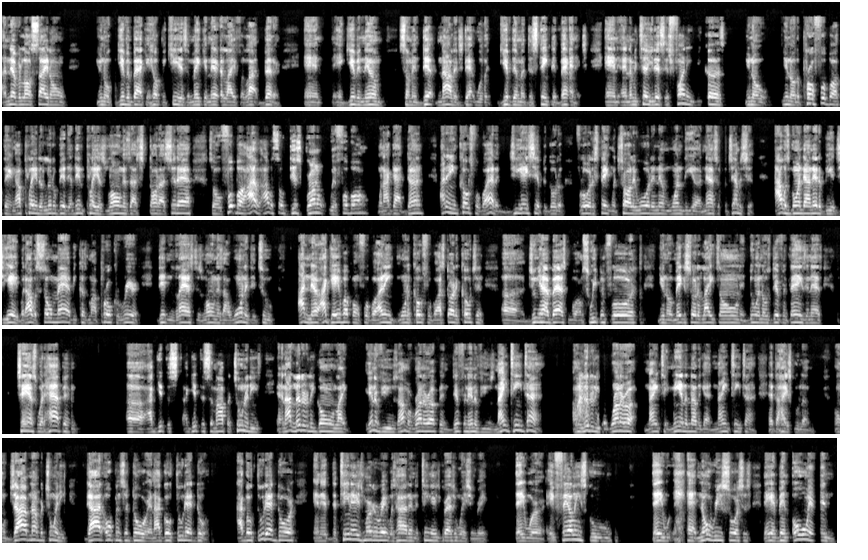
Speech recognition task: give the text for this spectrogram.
i never lost sight on you know giving back and helping kids and making their life a lot better and and giving them some in-depth knowledge that would give them a distinct advantage and and let me tell you this it's funny because you know you know the pro football thing i played a little bit i didn't play as long as i thought i should have so football, I, I was so disgruntled with football when I got done. I didn't even coach football. I had a GA ship to go to Florida State when Charlie Ward and them won the uh, national championship. I was going down there to be a GA, but I was so mad because my pro career didn't last as long as I wanted it to. I never, I gave up on football. I didn't want to coach football. I started coaching uh, junior high basketball. I'm sweeping floors, you know, making sure the lights on and doing those different things. And as chance would happen, uh, I get this, I get to some opportunities, and I literally go on like interviews. I'm a runner up in different interviews 19 times. I'm Wow. literally the runner up 19. Me and another guy 19 times at the high school level. On job number 20, God opens a door and I go through that door. I go through that door, and if the teenage murder rate was higher than the teenage graduation rate, they were a failing school. They had no resources. They had been 0 and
